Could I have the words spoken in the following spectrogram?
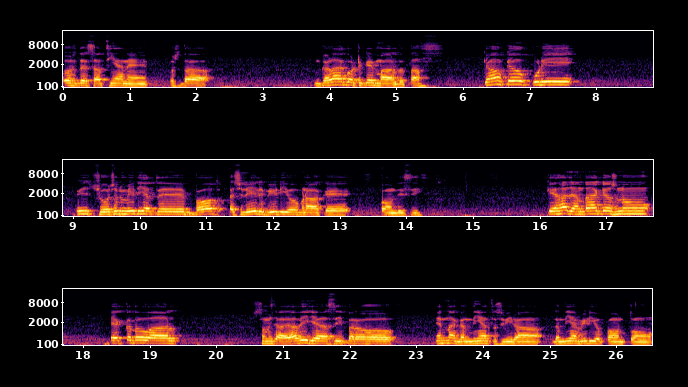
ਉਸ ਦੇ ਸਾਥੀਆਂ ਨੇ ਉਸ ਦਾ ਗਲਾ ਘੁੱਟ ਕੇ ਮਾਰ ਦਿੱਤਾ। ਕਿਉਂਕਿ ਉਹ ਕੁੜੀ ਵੀ ਸੋਸ਼ਲ ਮੀਡੀਆ ਤੇ ਬਹੁਤ ਅਸ਼ਲੀਲ ਵੀਡੀਓ ਬਣਾ ਕੇ ਪਾਉਂਦੀ ਸੀ। ਕਿਹਾ ਜਾਂਦਾ ਹੈ ਕਿ ਉਸ ਨੂੰ ਇੱਕ ਦੋ ਵਾਰ ਸਮਝਾਇਆ ਵੀ ਗਿਆ ਸੀ, ਪਰ ਉਹ ਇਹਨਾਂ ਗੰਦੀਆਂ ਤਸਵੀਰਾਂ, ਗੰਦੀਆਂ ਵੀਡੀਓ ਪਾਉਣ ਤੋਂ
